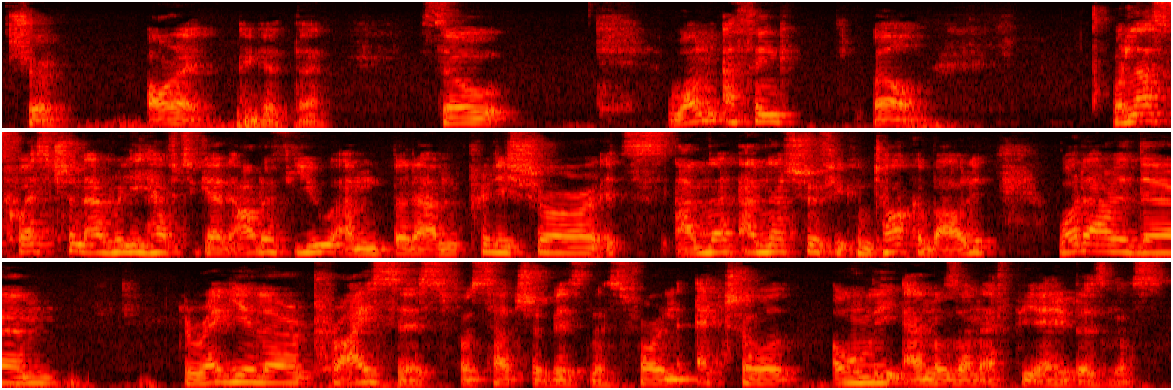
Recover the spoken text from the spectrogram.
Sure. All right, I get that. So one, I think, well, one last question I really have to get out of you, um, but I'm pretty sure it's. I'm not. I'm not sure if you can talk about it. What are the um, regular prices for such a business for an actual only Amazon FBA business?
